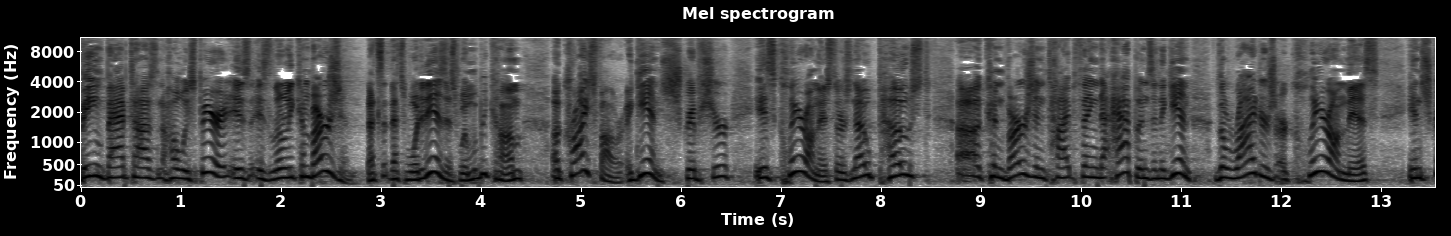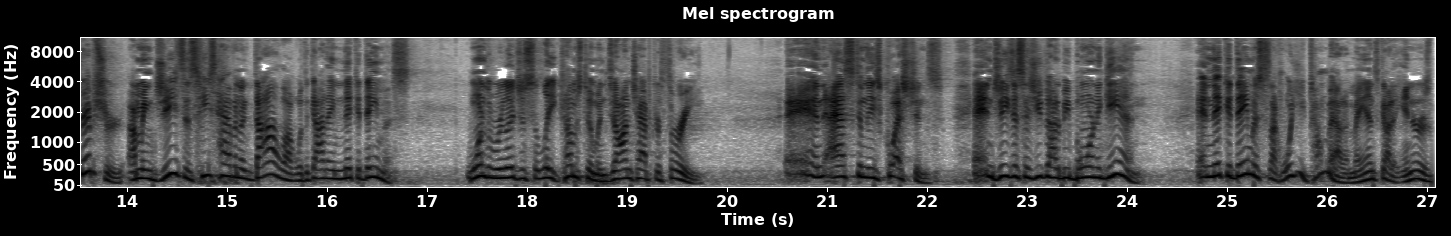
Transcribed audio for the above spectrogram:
being baptized in the Holy Spirit is, is literally conversion. That's, that's what it is. It's when we become a Christ follower. Again, scripture is clear on this. There's no post uh, conversion type thing that happens. And again, the writers are clear on this in scripture. I mean, Jesus, he's having a dialogue with a guy named Nicodemus. One of the religious elite comes to him in John chapter 3 and asks him these questions. And Jesus says, You got to be born again. And Nicodemus is like, What are you talking about? A man's got to enter his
